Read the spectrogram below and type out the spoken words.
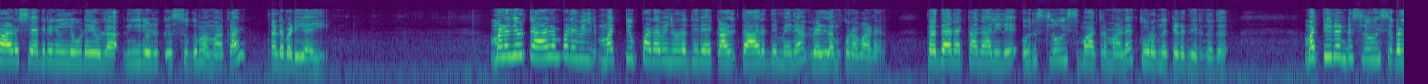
പാടശേഖരങ്ങളിലൂടെയുള്ള നീരൊഴുക്ക് സുഗമമാക്കാൻ നടപടിയായി. മണലൂർ താഴംപടവിൽ മറ്റു പടവിലുള്ളതിനേക്കാൾ താരതമ്യേന വെള്ളം കുറവാണ്. പ്രധാന കനാലിലെ ഒരു സ്ലൂയിസ് മാത്രമാണ് തുറന്നു കിടന്നിരുന്നത്. മറ്റു രണ്ട് സ്ലൂയിസുകൾ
